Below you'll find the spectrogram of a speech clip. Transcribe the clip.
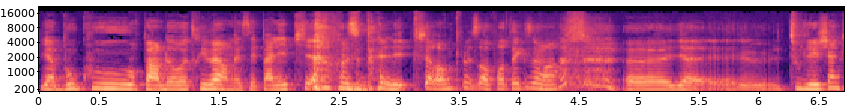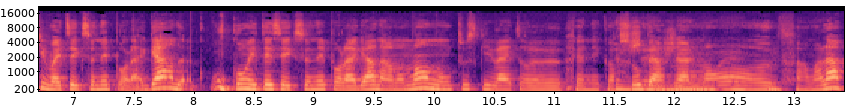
Il y a beaucoup, on parle de retriever, mais c'est pas les pires, c'est pas les pires en plus en protection. Hein. Euh, il y a tous les chiens qui vont être sélectionnés pour la garde ou qui ont été sélectionnés pour la garde à un moment, donc tout ce qui va être euh, canet corso, berger allemand, euh, enfin voilà.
